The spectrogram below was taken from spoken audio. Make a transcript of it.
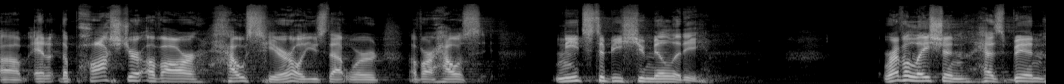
um, and the posture of our house here, I'll use that word, of our house, needs to be humility. Revelation has been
